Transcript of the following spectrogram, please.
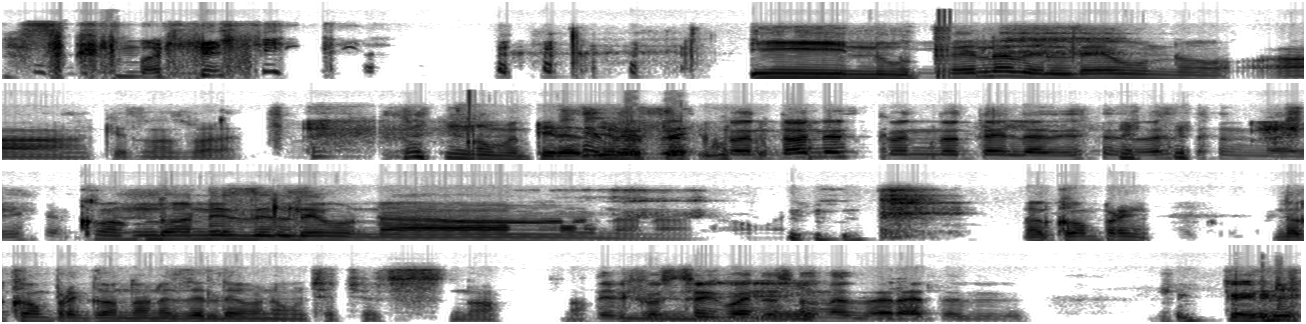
Azúcar Manuelita. Y Nutella del D1, ah, que es más barato. No, mentiras, yo no sé. Condones con Nutella, dice bastante marica. Condones del D1, no, no, no, no. güey. No compren, no compren condones del D1, muchachos. No, no. Del justo y bueno son más baratos. Per-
